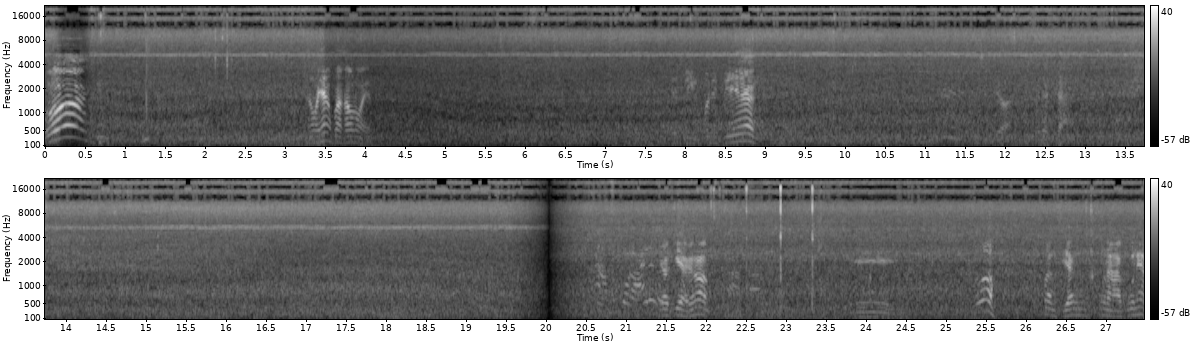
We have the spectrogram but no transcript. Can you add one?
โอ้ยเอามาย่างปลาเขาหน่อยได้ปีนพอได้ปีนสุดยอดบรรยากาศ น้ำมันก็หลาย เลยเกี่ยวเกี่ยวครับนี่โอ้ฟังเสียงกูหนากูเนี่ย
